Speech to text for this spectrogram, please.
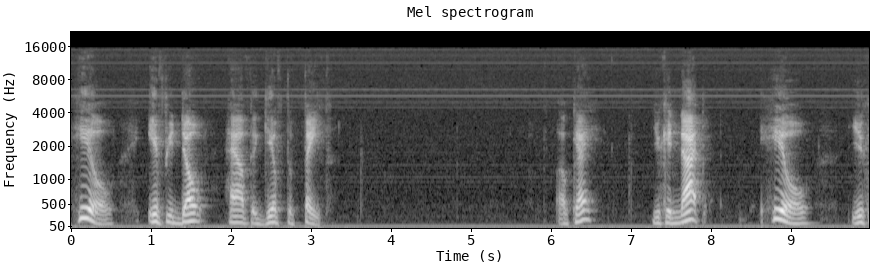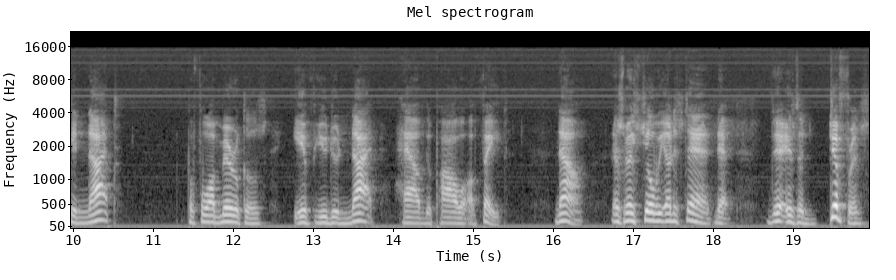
heal if you don't have the gift of faith. Okay? You cannot heal, you cannot perform miracles if you do not have the power of faith. Now, let's make sure we understand that there is a difference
